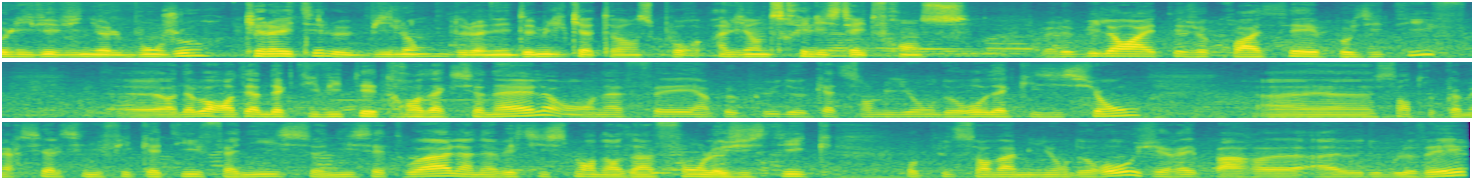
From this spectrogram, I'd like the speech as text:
Olivier Vignol, bonjour. Quel a été le bilan de l'année 2014 pour Allianz Real Estate France? Ben, Le bilan a été, je crois, assez positif. Euh, d'abord en termes d'activité transactionnelle, on a fait un peu plus de 400 millions d'euros d'acquisition, un centre commercial significatif à Nice, Nice Étoile, un investissement dans un fonds logistique pour plus de 120 millions d'euros géré par euh, AEW.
